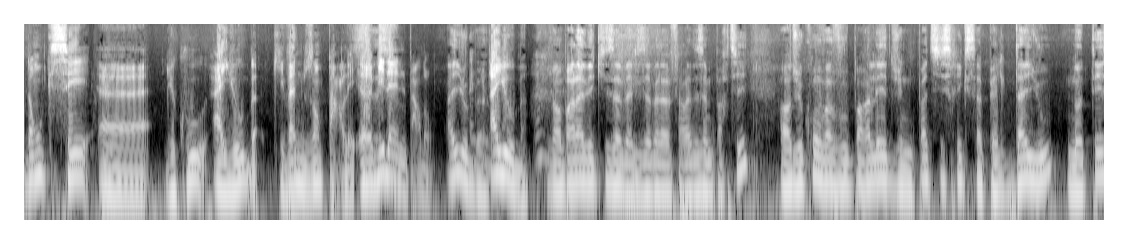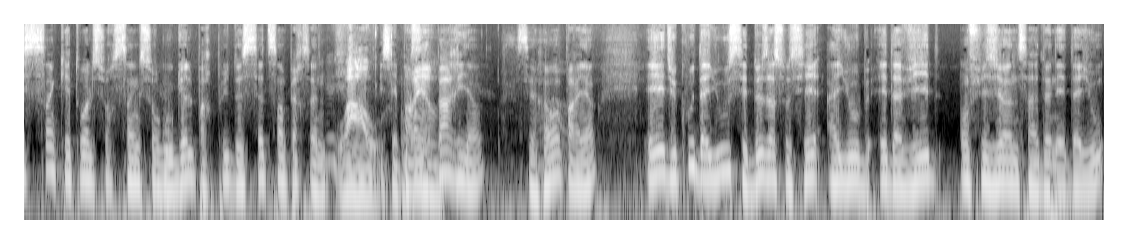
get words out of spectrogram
donc c'est euh, du coup Ayoub qui va nous en parler. Bilal, pardon. Ayoub. Ayoub. Je vais en parler avec Isabelle. Isabelle va faire la deuxième partie. Alors du coup, on va vous parler d'une pâtisserie qui s'appelle Dayou, notée 5 étoiles sur 5 sur Google par plus de 700 personnes. Waouh. C'est pas rien. C'est pas rien. C'est vraiment pas rien. Et du coup, Dayou, c'est deux associés, Ayoub et David. On fusionne, ça a donné Dayou.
